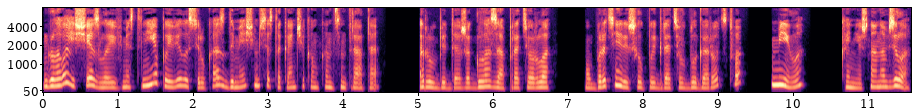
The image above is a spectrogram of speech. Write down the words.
Голова исчезла, и вместо нее появилась рука с дымящимся стаканчиком концентрата. Руби даже глаза протерла. Оборотень решил поиграть в благородство? Мило. Конечно, она взяла.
